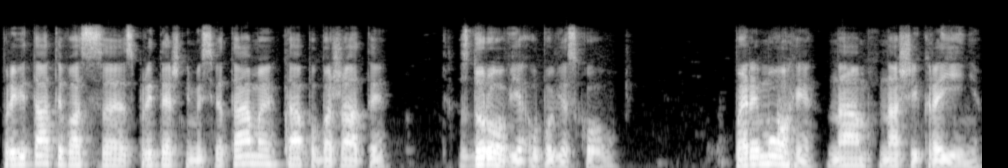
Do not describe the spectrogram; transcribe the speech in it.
привітати вас е, з прийдешніми святами та побажати здоров'я обов'язково, перемоги нам, нашій країні,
